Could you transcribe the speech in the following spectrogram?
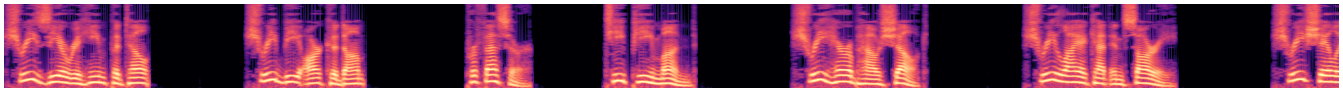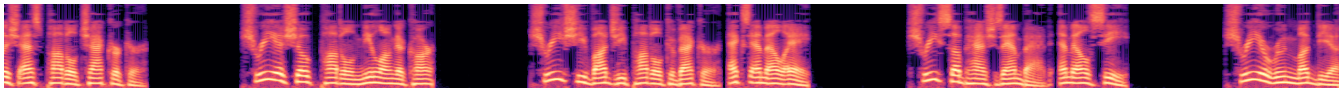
Shri Zia Rahim Patel Shri B. R. Kadam Professor. T. P. Mund Shri Harabhau Shelk Shri Liaquat Ansari Shri Shailesh S. Patil Chakarkar Shri Ashok Patil Nilangakar Shri Shivaji Patil Kavekar, XMLA Shri Subhash Zambad, MLC Shri Arun Mugdia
